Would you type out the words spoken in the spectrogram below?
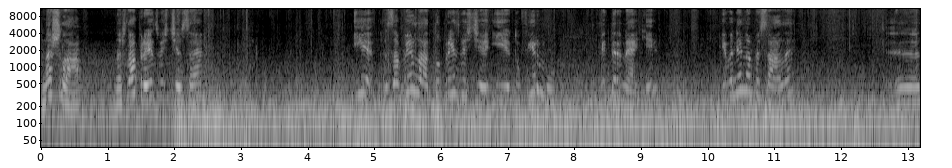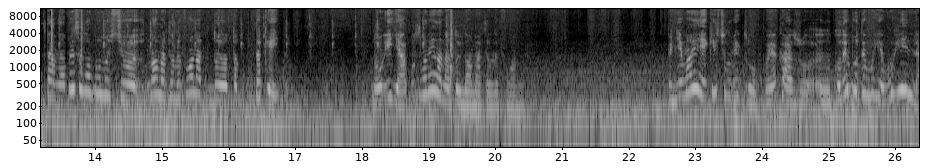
Нашла, знайшла прізвище, все. І забила то прізвище і ту фірму в інтернеті. І вони написали. е, Там написано було, що номер телефона такий-то. Ну і я позвонила на той номер телефону. Піднімає якийсь чоловік трубку. Я кажу, «Е, коли буде моє вугілля?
